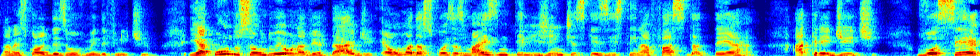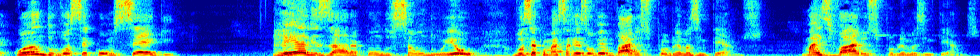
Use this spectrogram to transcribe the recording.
Lá na Escola de Desenvolvimento Definitivo. E a condução do eu, na verdade, é uma das coisas mais inteligentes que existem na face da Terra. Acredite, você, quando você consegue realizar a condução do eu, você começa a resolver vários problemas internos. Mas vários problemas internos.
